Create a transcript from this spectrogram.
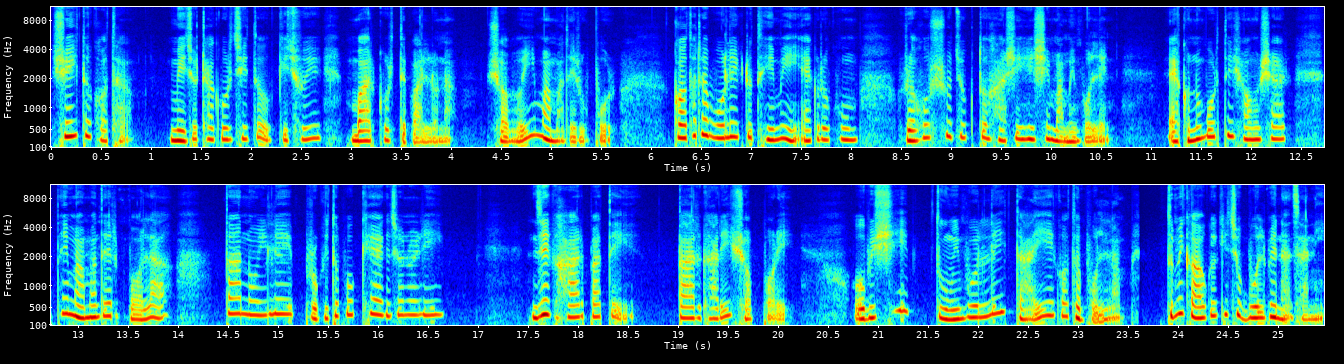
সেই তো কথা মেজ ঠাকুরজি তো কিছুই বার করতে পারল না, সবই মামাদের উপর। কথাটা বলে একটু থেমে একরকম রহস্যযুক্ত হাসি হেসে মামি বললেন এখনোবর্তী সংসার, তাই মামাদের বলা তা নইলে প্রকৃতপক্ষে একজনেরই যে ঘাড় পাতে, তার ঘাড়েই সব পড়ে। অবশ্যই তুমি বললেই তাই এ কথা বললাম। তুমি কাউকে কিছু বলবে না, জানি।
